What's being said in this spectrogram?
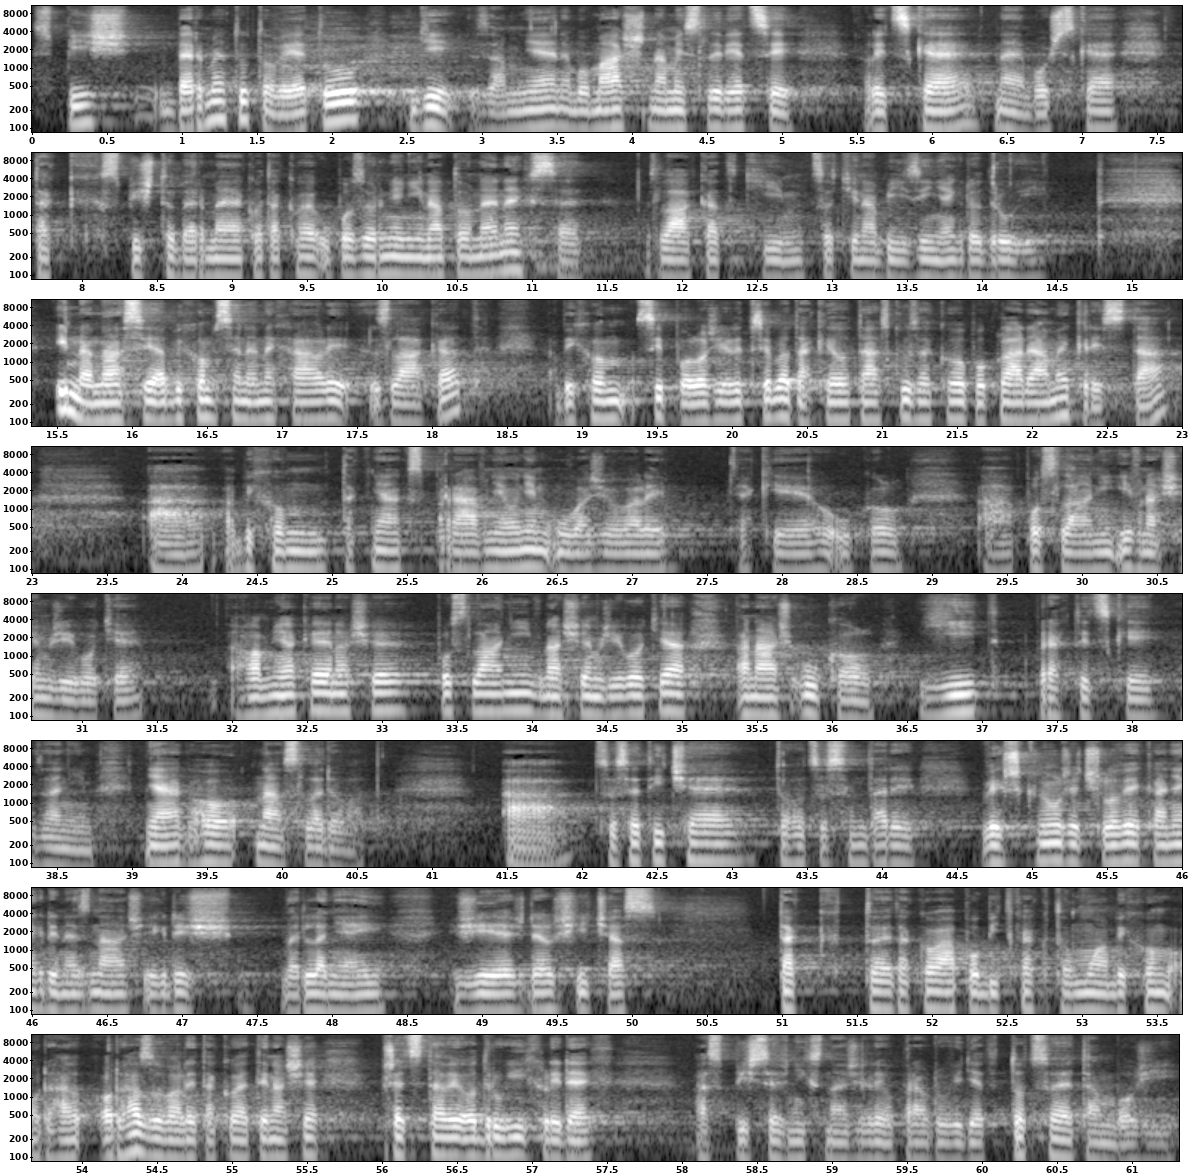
spíš berme tuto větu, jdi za mě, nebo máš na mysli věci lidské, ne božské, tak spíš to berme jako takové upozornění na to, nenech se zlákat tím, co ti nabízí někdo druhý. I na nás je, abychom se nenechali zlákat, abychom si položili třeba také otázku, za koho pokládáme Krista a abychom tak nějak správně o něm uvažovali, jaký je jeho úkol a poslání i v našem životě A hlavně, jaké je naše poslání v našem životě a, a náš úkol jít prakticky za ním, nějak ho následovat. A co se týče toho, co jsem tady vyřknul, že člověka někdy neznáš, i když vedle něj žiješ delší čas, tak to je taková pobídka k tomu, abychom odhazovali takové ty naše představy o druhých lidech a spíš se v nich snažili opravdu vidět to, co je tam boží,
